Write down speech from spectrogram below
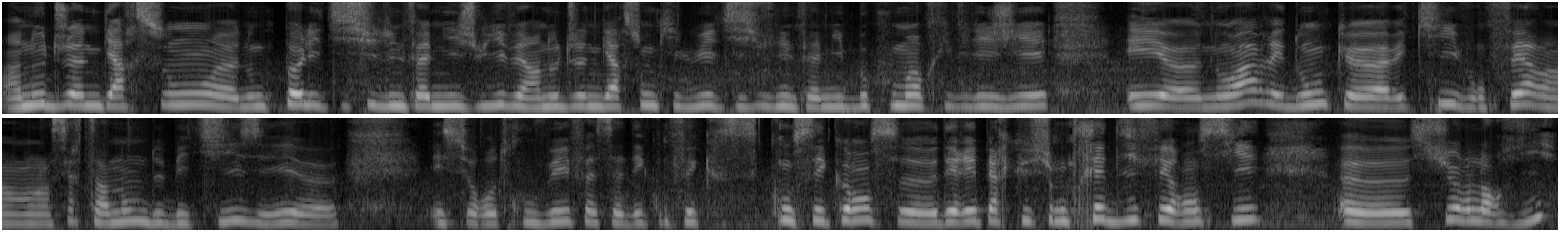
un autre jeune garçon. euh, donc Paul est issu d'une famille juive et un autre jeune garçon qui lui est issu d'une famille beaucoup moins privilégiée et euh, noire et donc euh, avec qui ils vont faire un, certain nombre de bêtises et, euh, se retrouver face à des conséquences, euh, des répercussions très différenciées euh, sur leur vie.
